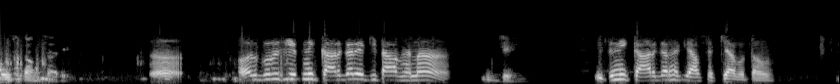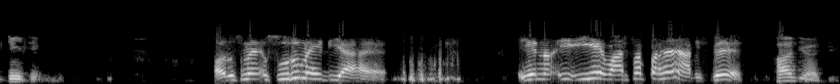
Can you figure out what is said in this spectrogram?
सोचता हूँ सारी। हाँ। और गुरु जी इतनी कारगर ये किताब है ना? जी। इतनी कारगर है कि आपसे क्या बताऊँ? जी जी। और उसमें शुरू में ही दिया है। ये न, ये व्हाट्सएप पर है आप इस पे? हाँ जी हाँ जी।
